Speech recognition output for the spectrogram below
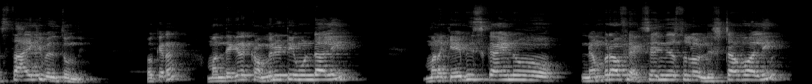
స్థాయికి వెళ్తుంది. ఓకేనా? మన దగ్గర కమ్యూనిటీ ఉండాలి. మన కేబీసీ కాయిన్ నెంబర్ ఆఫ్ ఎక్స్చేంజెస్లో లిస్ట్ అవ్వాలి.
